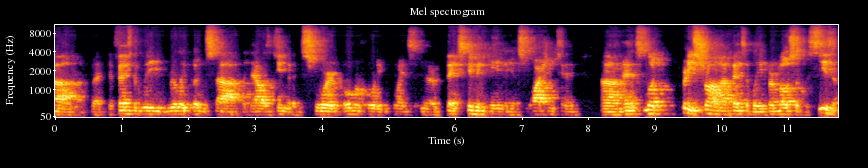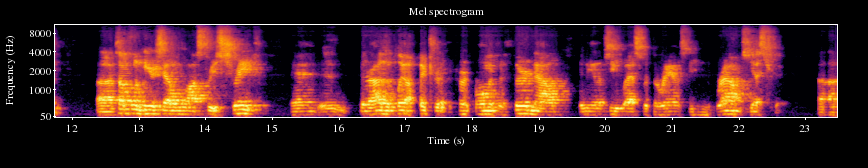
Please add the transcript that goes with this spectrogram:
uh, but defensively really couldn't stop the Dallas team that had scored over 40 points in their Thanksgiving game against Washington. Um, and it's looked pretty strong offensively for most of the season. Uh, tough one here. Seattle lost three straight, and, and they're out of the playoff picture at the current moment. They're third now in the NFC West with the Rams beating the Browns yesterday. Uh,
